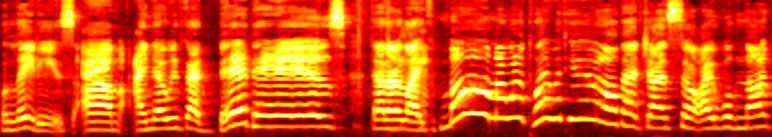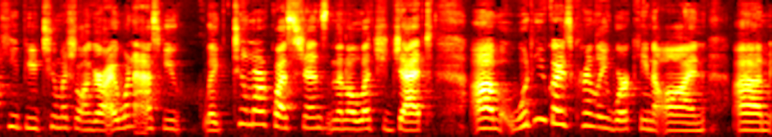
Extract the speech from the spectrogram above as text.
Well, ladies, um, I know we've got babies that are like, Mom, I want to play with you, and all that jazz. So I will not keep you too much longer. I want to ask you like two more questions, and then I'll let you jet. Um, what are you guys currently working on um,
